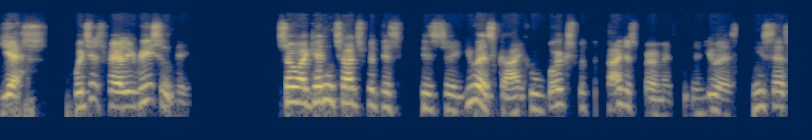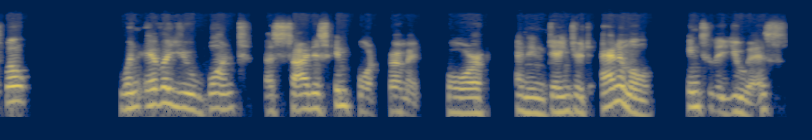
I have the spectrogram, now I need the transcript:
Yes, which is fairly recently. So I get in touch with this this uh, U.S. guy who works with the CITES permit in the U.S. He says, well, whenever you want a CITES import permit for an endangered animal into the U.S.,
